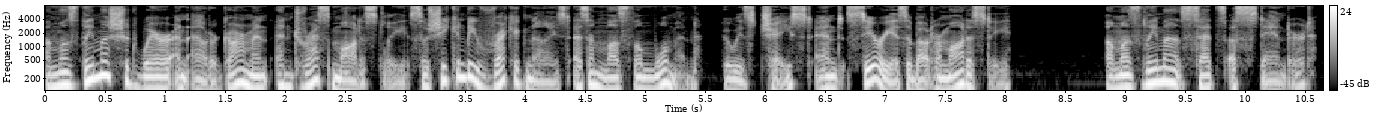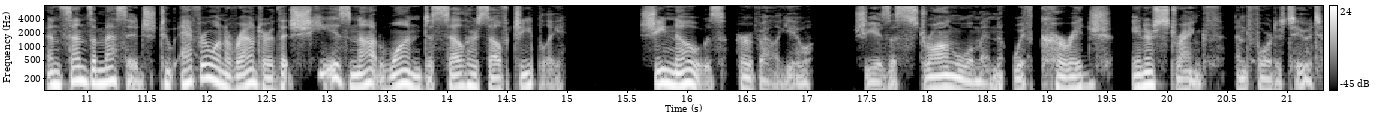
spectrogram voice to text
a Muslima should wear an outer garment and dress modestly so she can be recognized as a Muslim woman who is chaste and serious about her modesty. A Muslima sets a standard and sends a message to everyone around her that she is not one to sell herself cheaply. She knows her value she is a strong woman with courage, inner strength, and fortitude.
